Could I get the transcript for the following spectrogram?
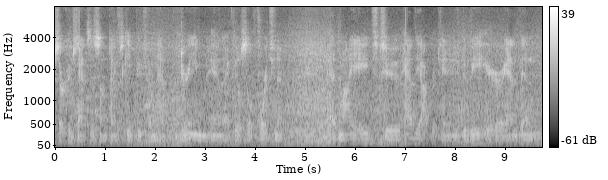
circumstances sometimes keep you from that dream and I feel so fortunate at my age to have the opportunity to be here and then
